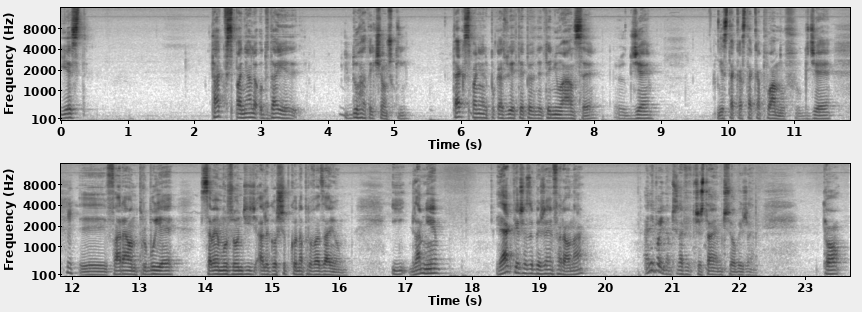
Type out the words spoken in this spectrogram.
jest tak wspaniale oddaje ducha tej książki, tak wspaniale pokazuje te pewne te niuanse, gdzie jest taka sta kapłanów, gdzie y, Faraon próbuje samemu rządzić, ale go szybko naprowadzają. I dla mnie, jak pierwszy raz obejrzałem Faraona, a nie pamiętam, czy najpierw przeczytałem, czy obejrzałem, to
